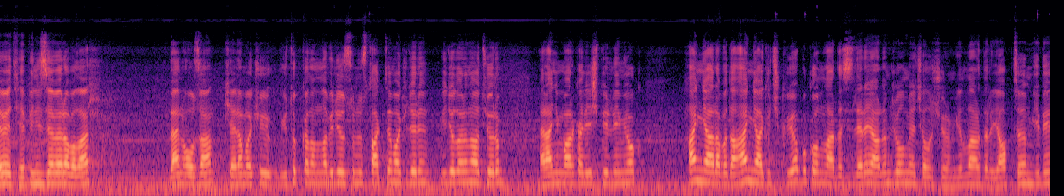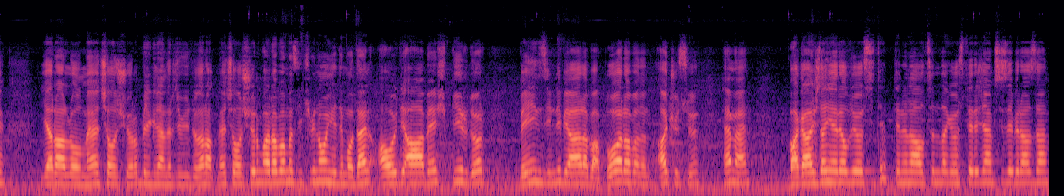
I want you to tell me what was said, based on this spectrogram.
Evet hepinize merhabalar. Ben Ozan. Kerem Akü YouTube kanalına biliyorsunuz taktığım akülerin videolarını atıyorum. Herhangi bir markayla işbirliğim yok. Hangi arabada hangi akü çıkıyor bu konularda sizlere yardımcı olmaya çalışıyorum. Yıllardır yaptığım gibi yararlı olmaya çalışıyorum. Bilgilendirici videolar atmaya çalışıyorum. Arabamız 2017 model Audi A5 1.4 benzinli bir araba. Bu arabanın aküsü hemen bagajda yer alıyor. Stepnenin altında göstereceğim size birazdan.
